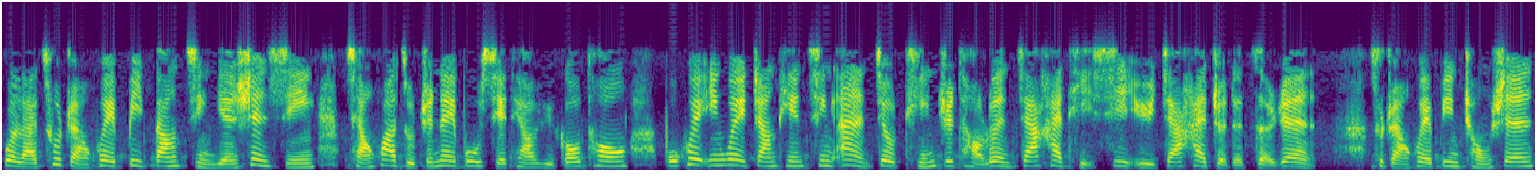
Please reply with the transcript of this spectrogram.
未来促转会必当谨言慎行，强化组织内部协调与沟通，不会因为张天清案就停止讨论加害体系与加害者的责任。促转会并重申，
